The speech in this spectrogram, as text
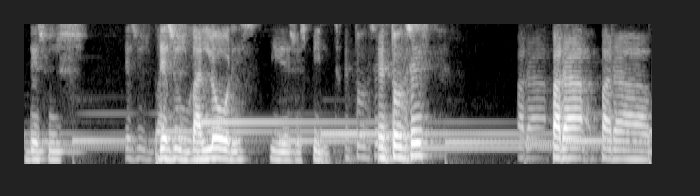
de sus, de sus valores. y de su espíritu. Entonces, para, para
